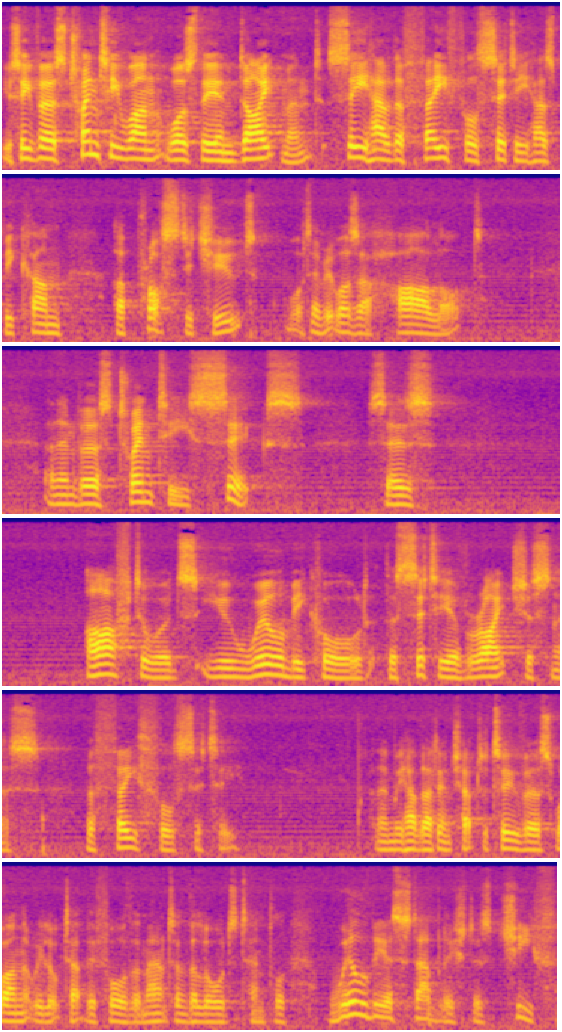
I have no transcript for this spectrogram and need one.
You see, verse 21 was the indictment. See how the faithful city has become a prostitute, whatever it was, a harlot. And then verse 26 says, Afterwards you will be called the city of righteousness, the faithful city. And then we have that in chapter 2, verse 1 that we looked at before the mountain of the Lord's temple will be established as chief.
